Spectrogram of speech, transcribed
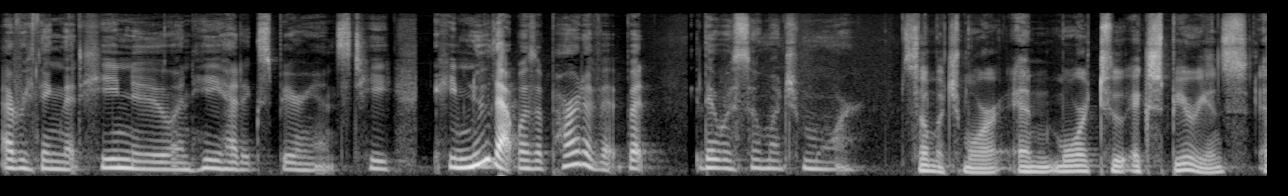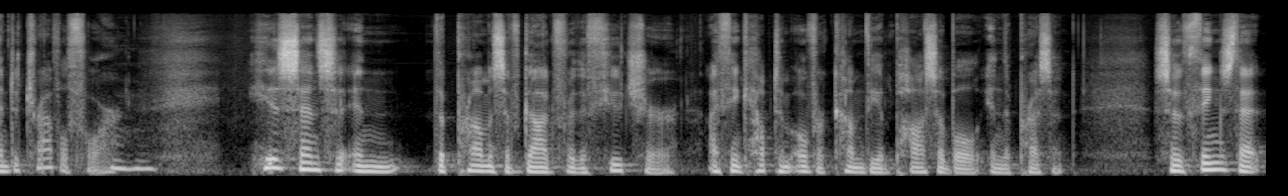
everything that he knew and he had experienced. He, he knew that was a part of it, but there was so much more. So much more, and more to experience and to travel for. Mm-hmm. His sense in the promise of God for the future, I think, helped him overcome the impossible in the present. So things that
